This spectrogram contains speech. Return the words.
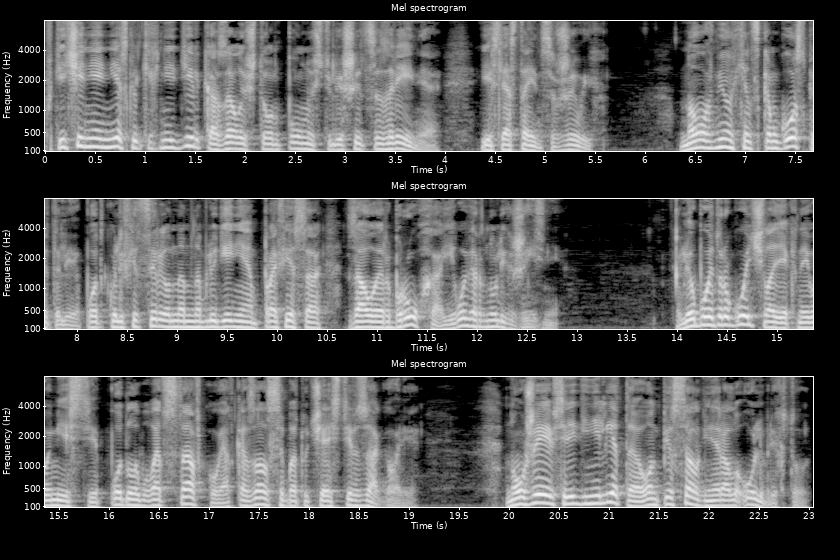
В течение нескольких недель казалось, что он полностью лишится зрения, если останется в живых. Но в Мюнхенском госпитале под квалифицированным наблюдением профессора Зауэрбруха его вернули к жизни. Любой другой человек на его месте подал бы в отставку и отказался бы от участия в заговоре. Но уже в середине лета он писал генералу Ольбрихту,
